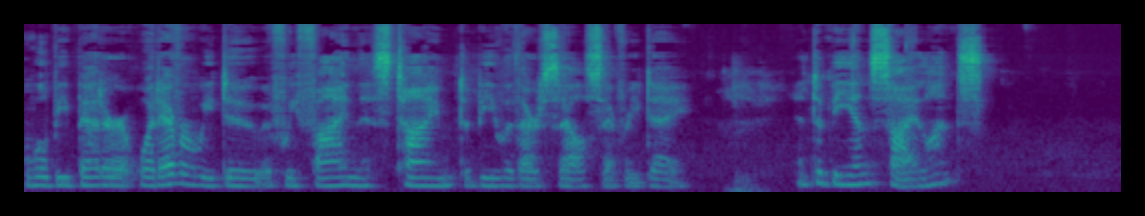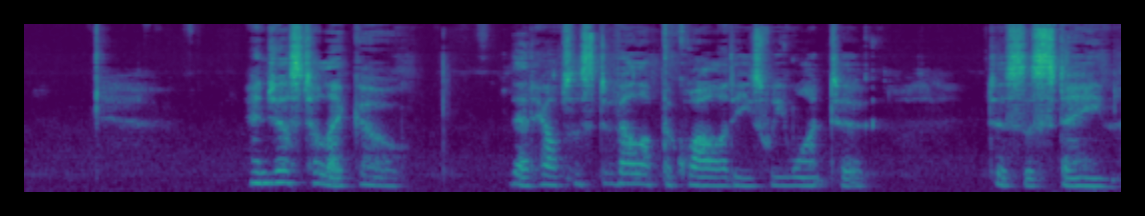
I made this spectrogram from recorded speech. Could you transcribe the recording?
we'll be better at whatever we do if we find this time to be with ourselves every day and to be in silence and just to let go. That helps us develop the qualities we want to, to sustain.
